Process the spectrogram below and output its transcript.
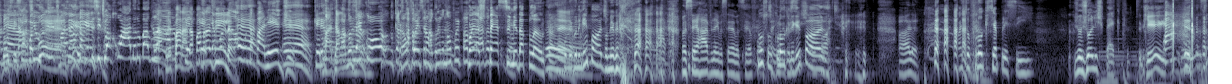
também se Ela foi sentiu. política, mas ela também se sentiu acuada no bagulho. Tá preparada Ele pra queria Brasília. ela contra a parede. É, queria Mas ela não ficou. Eu Não quero Não ficar foi falando esse tranquilo, bagulho. não foi Qual é favorável. as péssime da planta? É. Comigo ninguém pode. Comigo... você é rápido, hein? Você é, você é forte. Não sou flor Comigo ninguém se- pode. Olha. Mas sou flor que se aprecie. Jojo Lispector. Que isso?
